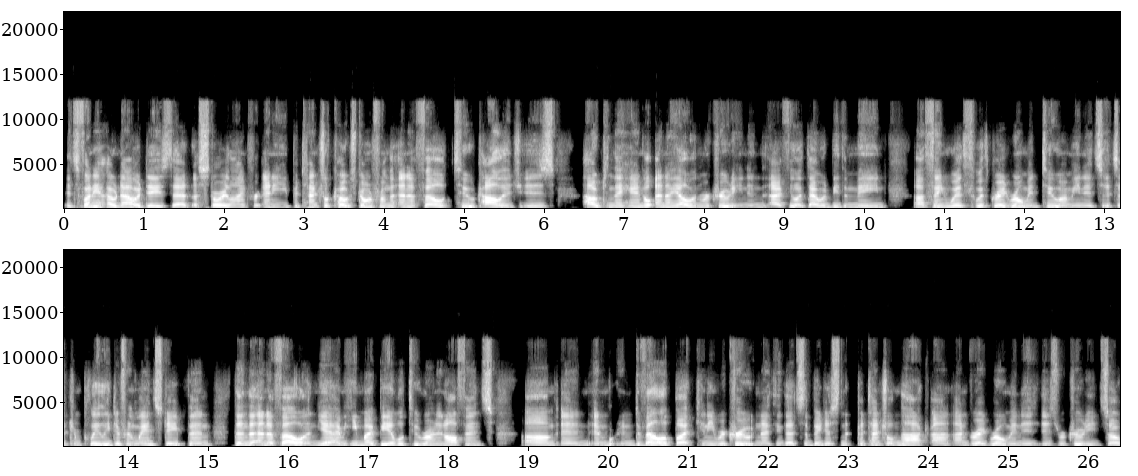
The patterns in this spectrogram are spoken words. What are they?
It's funny how nowadays that a storyline for any potential coach going from the NFL to college is how can they handle NIL and recruiting? And I feel like that would be the main uh, thing with with Greg Roman too. I mean, it's it's a completely different landscape than than the NFL. And yeah, I mean, he might be able to run an offense um, and, and and develop, but can he recruit? And I think that's the biggest potential knock on on Greg Roman is, is recruiting. So,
